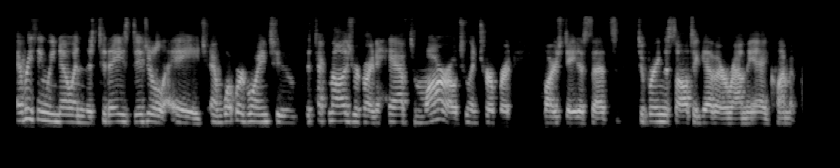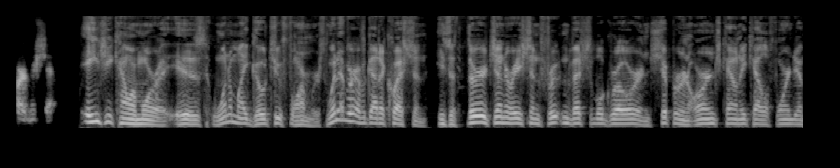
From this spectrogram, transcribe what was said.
everything we know in the today's digital age and what we're going to the technology we're going to have tomorrow to interpret large data sets to bring this all together around the ag climate partnership AG Kawamura is one of my go to farmers whenever I've got a question. He's a third generation fruit and vegetable grower and shipper in Orange County, California,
